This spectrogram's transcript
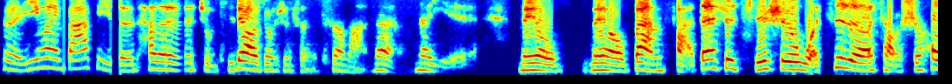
对，因为芭比的它的主基调就是粉色嘛，那那也。没有没有办法，但是其实我记得小时候，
